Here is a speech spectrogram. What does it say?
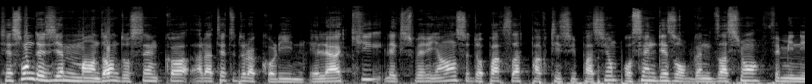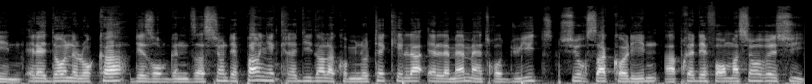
C'est son deuxième mandat de 5 ans à la tête de la colline. Elle a acquis l'expérience de par sa participation au sein des organisations féminines. Elle donne le cas des organisations d'épargne crédit dans la communauté qu'elle a elle-même introduite sur sa colline après des formations reçues.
